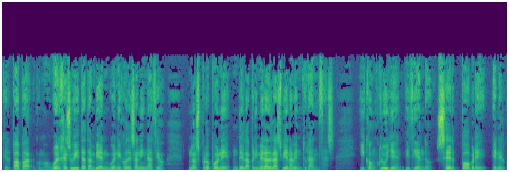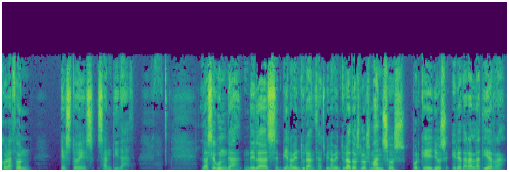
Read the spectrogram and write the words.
que el Papa, como buen jesuita también, buen hijo de San Ignacio, nos propone de la primera de las bienaventuranzas, y concluye diciendo ser pobre en el corazón, esto es santidad. La segunda de las bienaventuranzas, bienaventurados los mansos, porque ellos heredarán la tierra,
